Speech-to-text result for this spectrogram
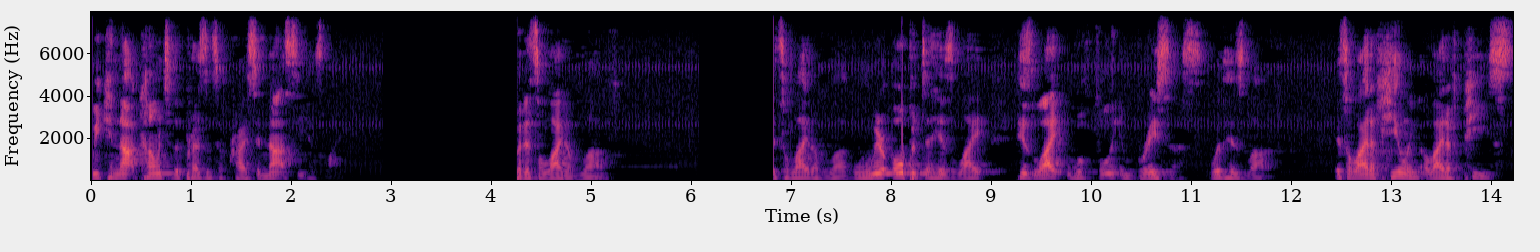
We cannot come into the presence of Christ and not see his light. But it's a light of love. It's a light of love. When we're open to his light, his light will fully embrace us with his love. It's a light of healing, a light of peace.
